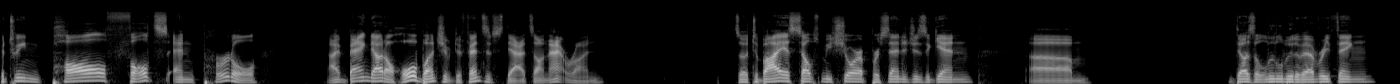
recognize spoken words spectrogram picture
between Paul, Fultz, and Poeltl, I banged out a whole bunch of defensive stats on that run. So Tobias helps me shore up percentages again. Um, does a little bit of everything.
